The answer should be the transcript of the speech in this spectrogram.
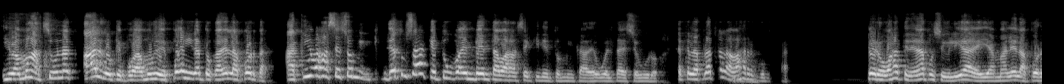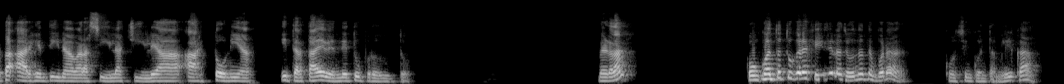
Y vamos a hacer algo que podamos después ir a tocar en la puerta. Aquí vas a hacer mil- ya tú sabes que tú en venta vas a hacer 500 mil de vuelta de seguro. O que la plata la vas a recuperar. Pero vas a tener la posibilidad de llamarle la puerta a Argentina, a Brasil, a Chile, a, a Estonia y tratar de vender tu producto. ¿Verdad? ¿Con cuánto tú crees que hice la segunda temporada? Con 50 mil K.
